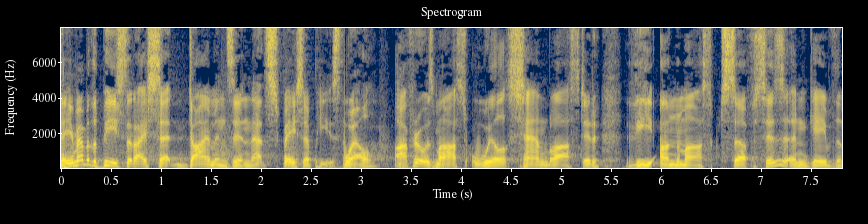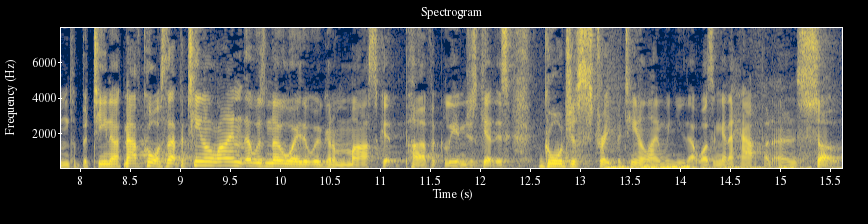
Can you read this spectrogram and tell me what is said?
Now you remember the piece that I set diamonds in, that spacer piece? Well, after it was masked, Will sandblasted the unmasked surfaces and gave them to patina. Now of course, that patina line, there was no way that we were gonna mask it perfectly and just get this gorgeous straight patina line. We knew that wasn't gonna happen. And so,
